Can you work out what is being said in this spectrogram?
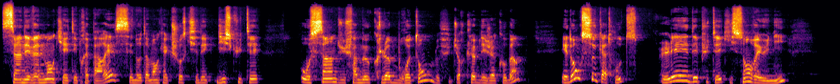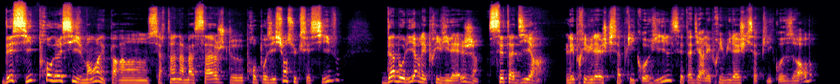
C'est un événement qui a été préparé, c'est notamment quelque chose qui s'est discuté au sein du fameux club breton, le futur club des Jacobins, et donc ce 4 août, les députés qui sont réunis décident progressivement, et par un certain amassage de propositions successives, d'abolir les privilèges, c'est-à-dire les privilèges qui s'appliquent aux villes, c'est-à-dire les privilèges qui s'appliquent aux ordres,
